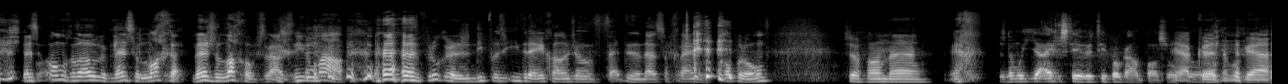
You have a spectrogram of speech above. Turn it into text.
dat is ongelooflijk. Mensen lachen. Mensen lachen op straat. Dat is niet normaal. Vroeger liep dus iedereen gewoon zo vet inderdaad zo'n grijnige kop rond. Zo van, eh, ja, Dus dan moet je je eigen stereotype ook aanpassen. of, ja, eh, kut. Dan moet ik, ja.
